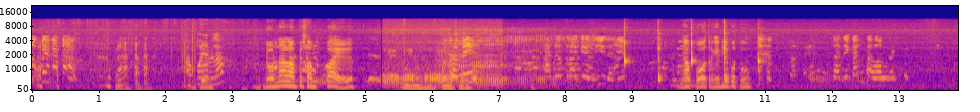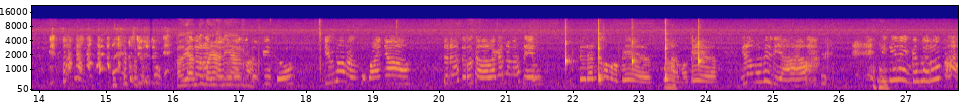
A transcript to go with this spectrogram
Apa yang kata? Apa yang bilang? Donald hampir sampai. Hmm, panas ada tragedi tadi. Ngapo tragedi apa tuh? Tadi kan kalau Kalian tuh banyak nih yang itu, dia orang semuanya. Sudah terus kalau kan ngasihin durian tuh ke mobil, bukan mobil. Di dalam mobil dia. Kesurupan.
